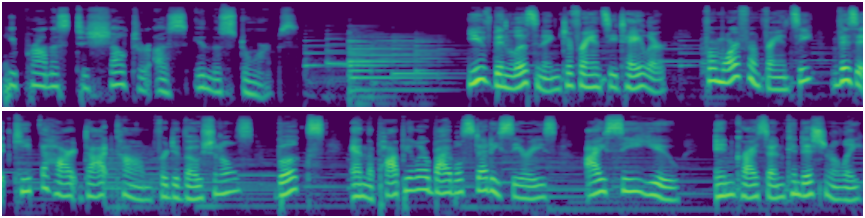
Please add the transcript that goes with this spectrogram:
He promised to shelter us in the storms. You've been listening to Francie Taylor. For more from Francie, visit keeptheheart.com for devotionals, books, and the popular Bible study series, I See You in Christ Unconditionally.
